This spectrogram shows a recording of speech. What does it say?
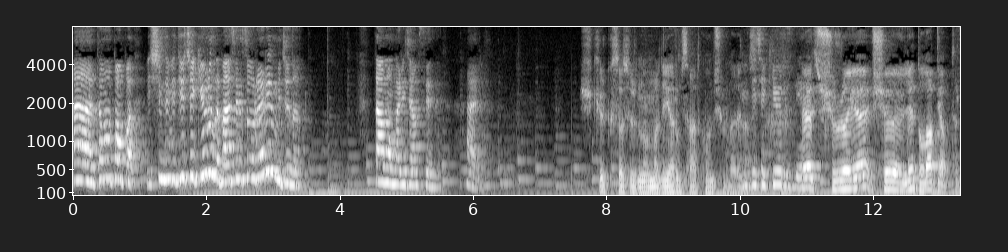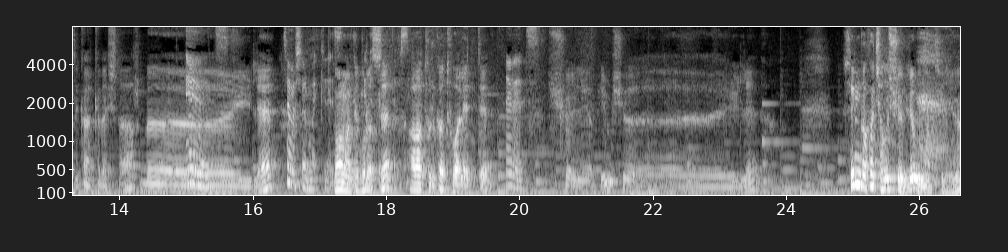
Ha tamam Pampa. E, Şimdi video çekiyoruz da ben seni sonra arayayım mı canım? Tamam arayacağım seni. Hadi. Şükür kısa sürdü. Normalde yarım saat konuşurlar en az. Video çekiyoruz diye. Evet şuraya şöyle dolap yaptırdık arkadaşlar. Böyle. Çamaşır makinesi. Normalde burası Alaturka tuvaletti. Evet. Şöyle yapayım. Şöyle. Senin kafa çalışıyor biliyor musun Hatun ya?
